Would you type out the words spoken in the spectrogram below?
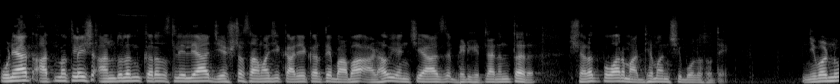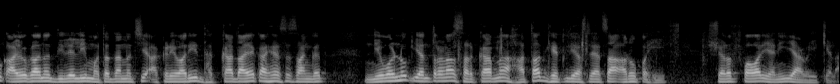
पुण्यात आत्मक्लेश आंदोलन करत असलेल्या ज्येष्ठ सामाजिक कार्यकर्ते बाबा आढाव यांची आज भेट घेतल्यानंतर शरद पवार माध्यमांशी बोलत होते. निवडणूक आयोगानं दिलेली मतदानाची आकडेवारी धक्कादायक आहे असं सांगत निवडणूक यंत्रणा सरकारनं हातात घेतली असल्याचा आरोपही शरद पवार यांनी यावेळी केला.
